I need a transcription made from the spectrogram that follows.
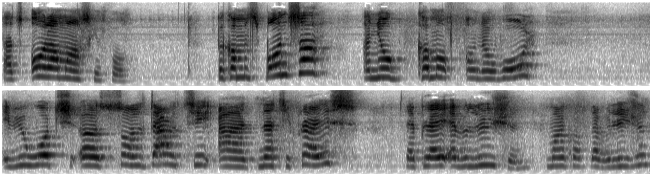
That's all I'm asking for. Become a sponsor and you'll come up on a wall. If you watch uh, Solidarity and Netty Plays, they play Evolution, Minecraft Evolution.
